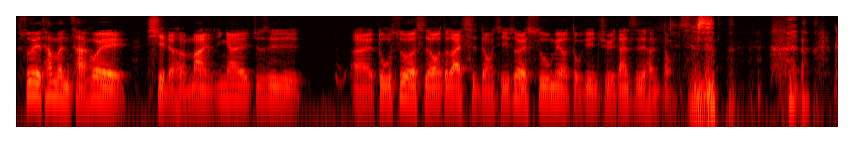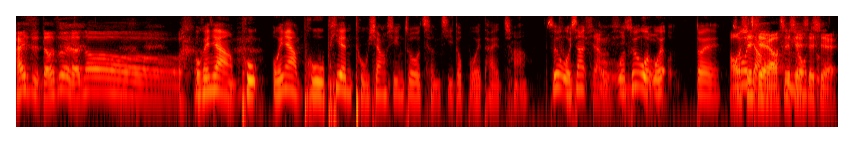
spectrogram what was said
所以他们才会写的很慢。应该就是呃读书的时候都在吃东西，所以书没有读进去，但是很懂吃。开始得罪人喽！我跟你讲，普我跟你讲，普遍土象星座成绩都不会太差，所以我像我我，所以我我对，好谢谢哦，谢谢谢谢。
